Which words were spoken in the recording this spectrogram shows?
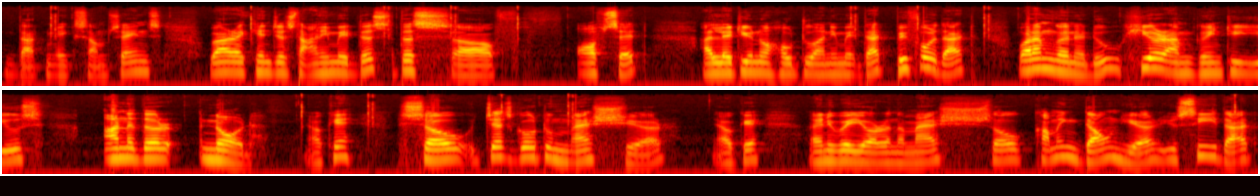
That makes some sense. Where I can just animate this this uh, offset I'll let you know how to animate that. Before that what I'm going to do here I'm going to use another node okay? So just go to MASH here okay? Anyway you're in the MASH. So coming down here you see that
